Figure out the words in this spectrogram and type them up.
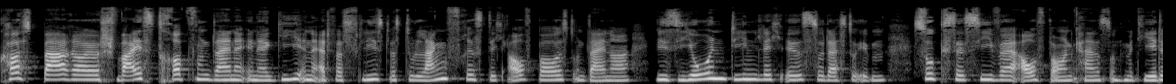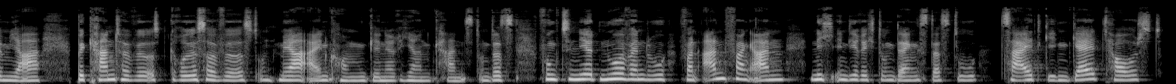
kostbare Schweißtropfen deiner Energie in etwas fließt, was du langfristig aufbaust und deiner Vision dienlich ist, sodass du eben sukzessive aufbauen kannst und mit jedem Jahr bekannter wirst, größer wirst und mehr Einkommen generieren kannst. Und das funktioniert nur, wenn du von Anfang an nicht in die Richtung denkst, dass du Zeit gegen Geld tauschst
